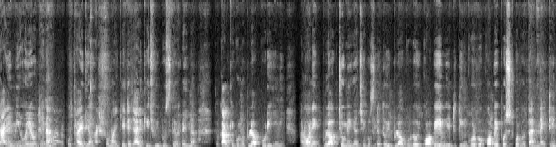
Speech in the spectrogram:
টাইমই হয়ে ওঠে না। কোথায় দিয়ে আমার সময় কেটে যায় কিছুই বুঝতে পারি না। তো কালকে কোনো ব্লগ করিনি আর অনেক ব্লগ জমে গেছে বুঝলে তো? ওই ব্লগগুলোই কবে এডিটিং করব কবে পোস্ট করব তার নাই ঠিক।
